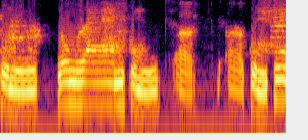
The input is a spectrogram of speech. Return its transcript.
กลุ่มโรงแรมกลุ่มเอ่อเอ่อ กลุ่มผู้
